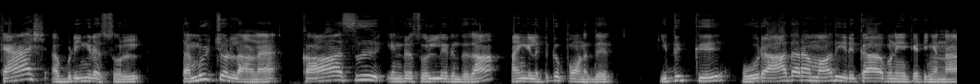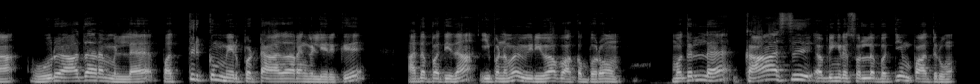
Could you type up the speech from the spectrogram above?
கேஷ் அப்படிங்கிற சொல் தமிழ் சொல்லான காசு என்ற சொல்லிருந்து தான் ஆங்கிலத்துக்கு போனது. இதுக்கு ஒரு ஆதாரமாவது இருக்கா அப்படின்னு கேட்டிங்கன்னா ஒரு ஆதாரம் இல்லை பத்திற்கும் மேற்பட்ட ஆதாரங்கள் இருக்குது அதை பற்றி தான் இப்போ நம்ம விரிவாக பார்க்க போகிறோம் முதல்ல காசு அப்படிங்கிற சொல்லை பற்றியும் பார்த்துருவோம்.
